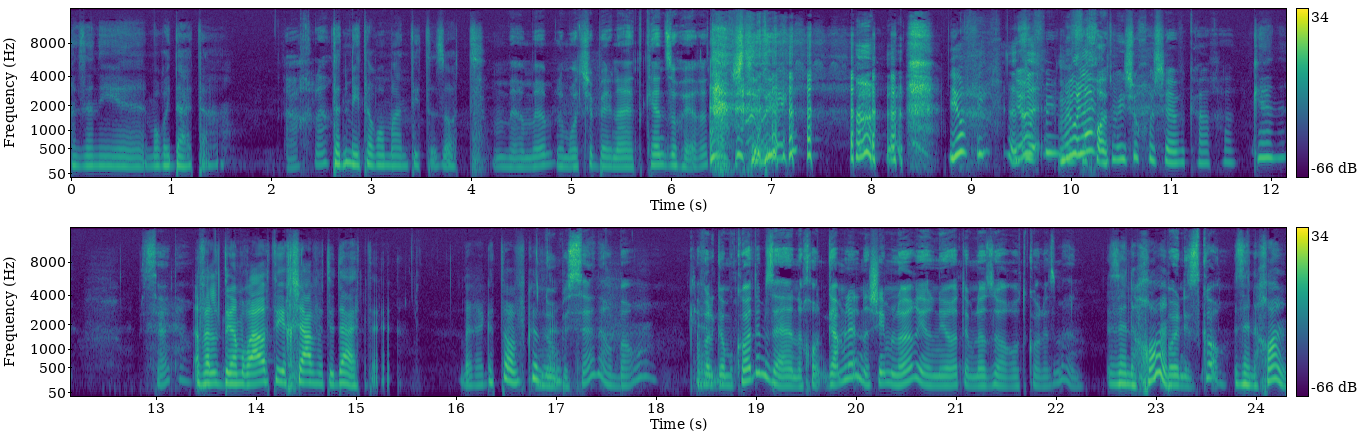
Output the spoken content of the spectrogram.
אז אני אה, מורידה את אחלה. התדמית הרומנטית הזאת. מהמם, למרות שבעיניי את כן זוהרת, רק שתדעי. יופי, יופי, מעולה. לפחות מישהו חושב ככה. כן. בסדר. אבל את גם רואה אותי עכשיו, את יודעת, אה, ברגע טוב כזה. נו, בסדר, ברור. כן. אבל גם קודם זה היה נכון. גם לנשים לא הריוניות, הן לא זוהרות כל הזמן. זה נכון. בואי נזכור. זה נכון,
